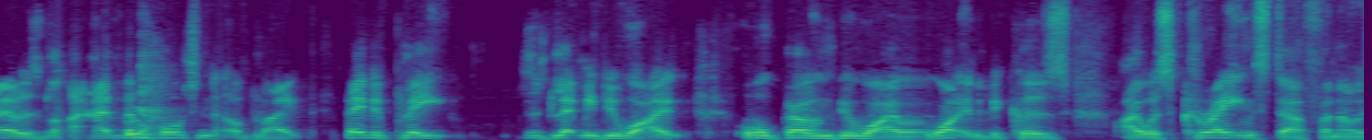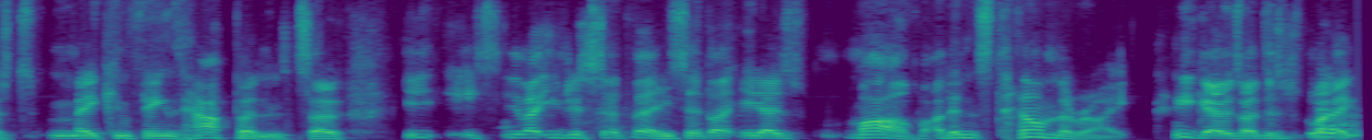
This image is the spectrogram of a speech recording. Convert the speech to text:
"I was like, I had the fortunate of like David Pleat just let me do what I or go and do what I wanted because I was creating stuff and I was making things happen. So he, he, like you just said there, he said like he goes, Marv, I didn't stay on the right. He goes, I just like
